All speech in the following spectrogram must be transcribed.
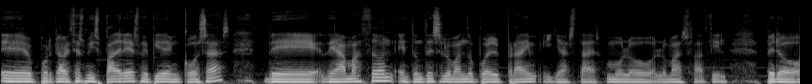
Eh, porque a veces mis padres me piden cosas de, de, Amazon, entonces se lo mando por el Prime y ya está, es como lo, lo más fácil. Pero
